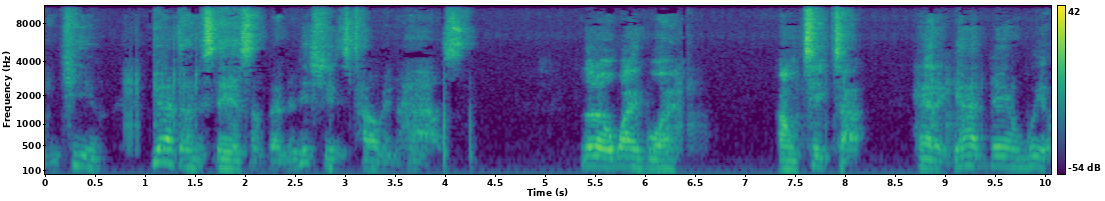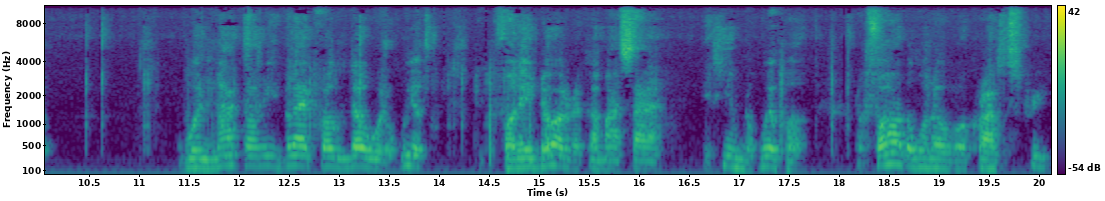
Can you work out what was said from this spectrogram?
and kill? You have to understand something. This shit is taught in the house. Little white boy on TikTok had a goddamn whip. Would knocked on these black folks' door with a whip for their daughter to come outside and him to whip her. The father went over across the street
